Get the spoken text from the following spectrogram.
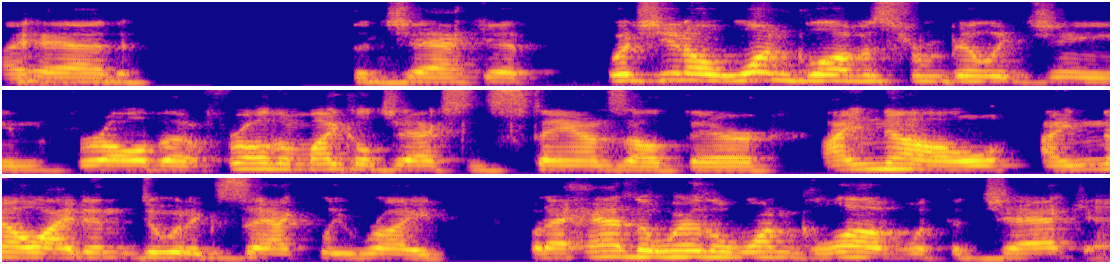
I had the jacket, which you know, one glove is from Billie Jean for all the for all the Michael Jackson stands out there. I know, I know, I didn't do it exactly right, but I had to wear the one glove with the jacket.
